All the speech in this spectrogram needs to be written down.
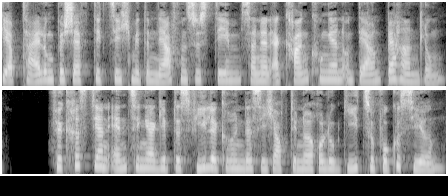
Die Abteilung beschäftigt sich mit dem Nervensystem, seinen Erkrankungen und deren Behandlung. Für Christian Enzinger gibt es viele Gründe, sich auf die Neurologie zu fokussieren.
